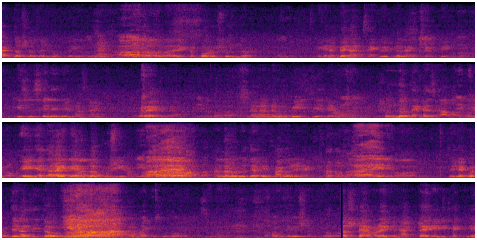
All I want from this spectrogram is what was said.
আট, দশ হাজার লোক হয়ে গেল তোমাদের একটা বড় সুন্দর। এখানে ব্যানার থাকবে ফেলাক থাকবে, কিছু ছেলেদের মাথায় করাই নানান রকম বীজ দিয়ে যেন সুন্দর দেখা যায়। এই নিয়ে দাঁড়াইলে আল্লাহ খুশি হন। আল্লাহ বলে যাবে পাগলে নাকি। এটা করতে রাজি তো তোমরা কিছু বলে। দশটা, আমরা এখানে আটটায় রেডি থাকলে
